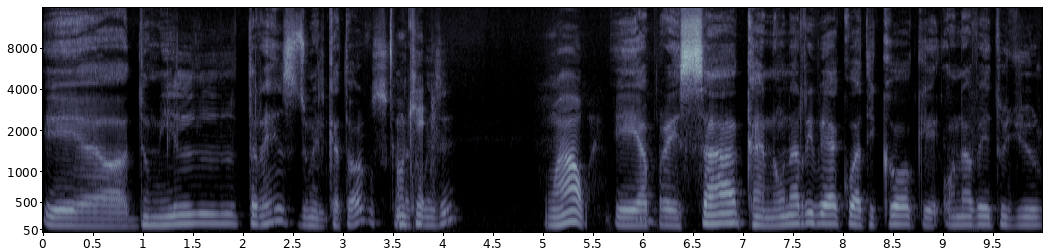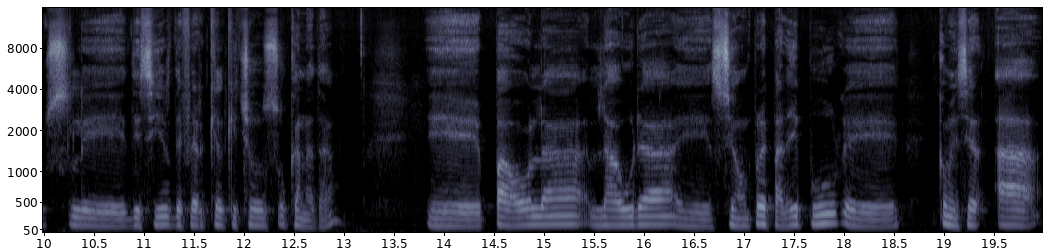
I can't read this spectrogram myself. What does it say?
Et euh, 2013, 2014, qu'on Ok. Wow. Et après ça, quand on arrivait à Quatico, que on avait toujours le désir de faire quelque chose au Canada. Et Paola, Laura eh, se sont préparés pour eh, commencer à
